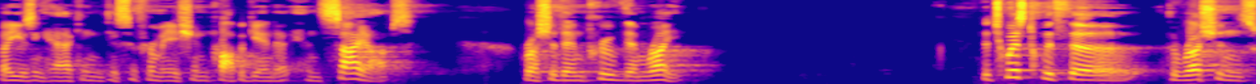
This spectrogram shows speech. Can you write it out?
by using hacking, disinformation, propaganda, and psyops. Russia then proved them right. The twist with the, the Russians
